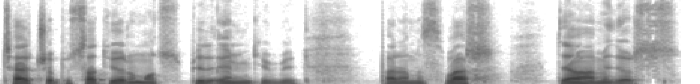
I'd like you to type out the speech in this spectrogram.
Çer çöpü satıyorum. 31M gibi paramız var. Devam ediyoruz.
